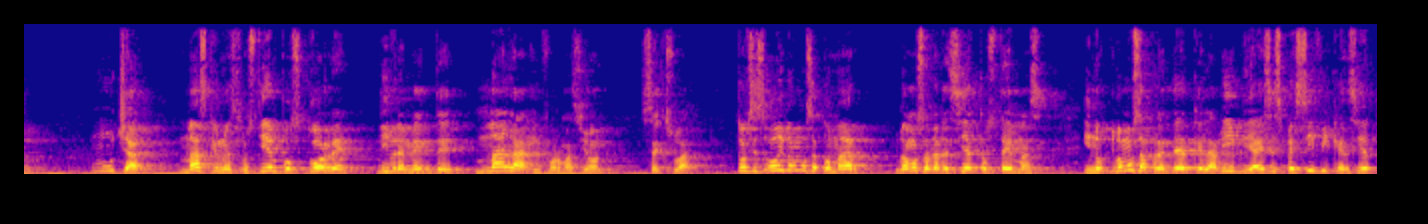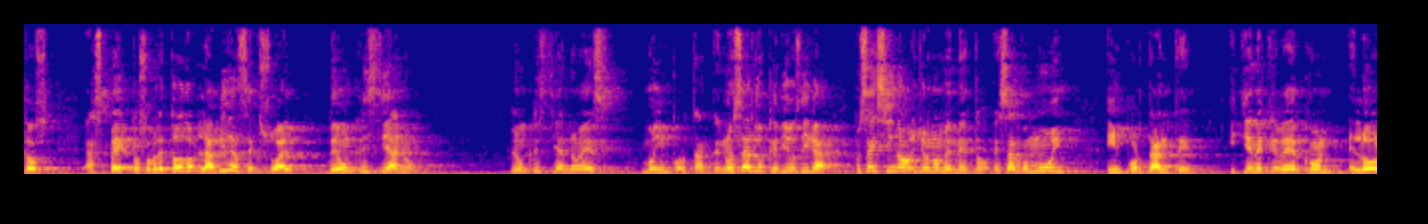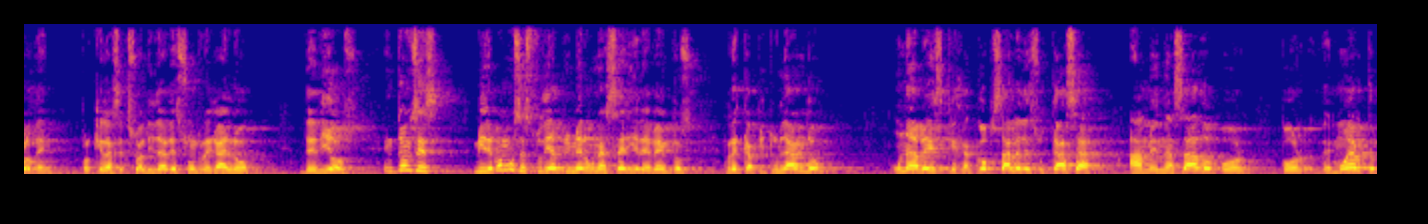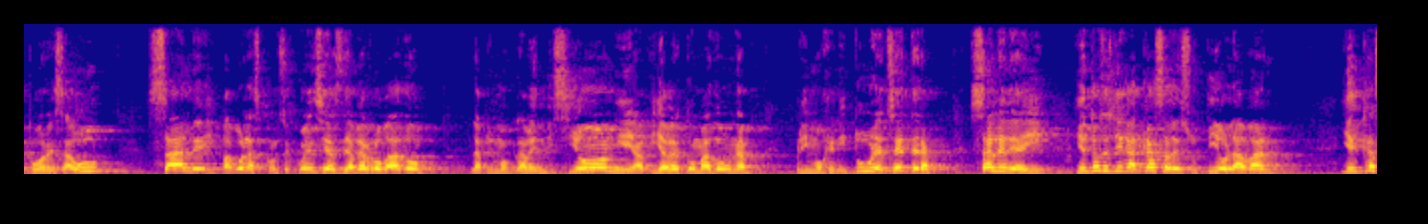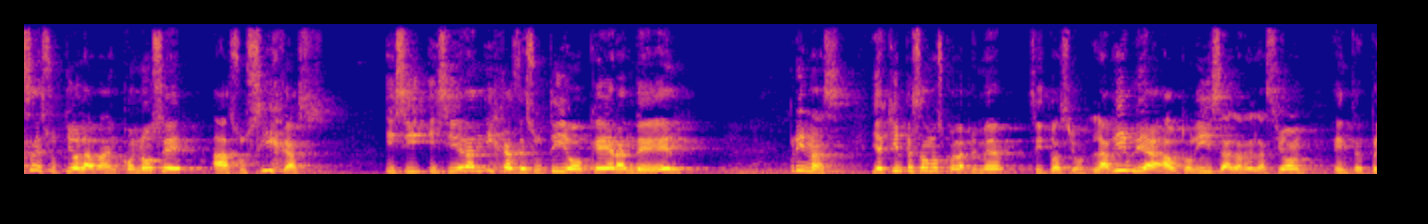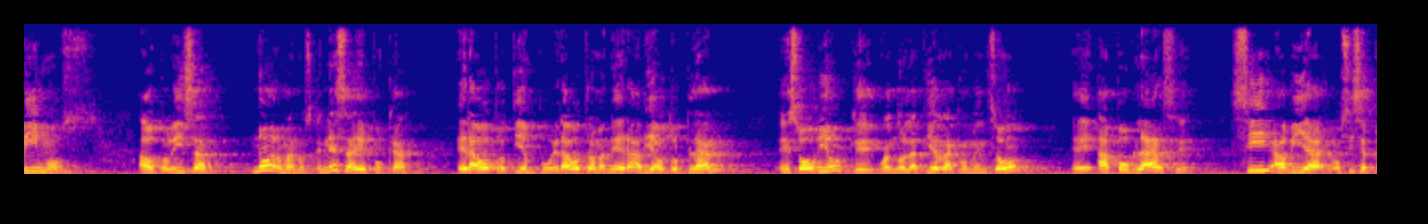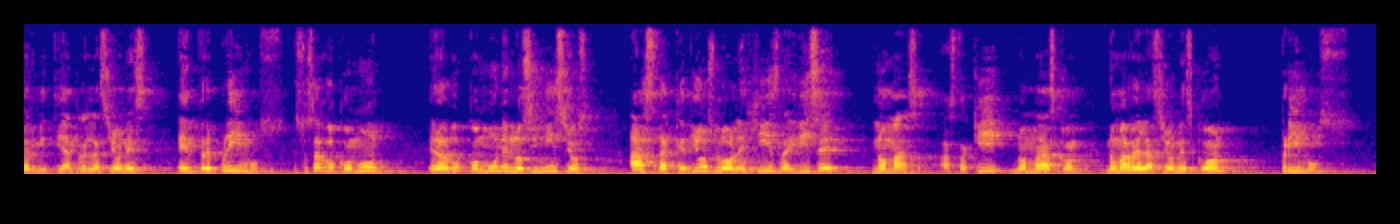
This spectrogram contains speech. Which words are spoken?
Mucha, más que en nuestros tiempos, corre libremente mala información sexual. Entonces, hoy vamos a tomar y vamos a hablar de ciertos temas y, vamos a aprender que la Biblia es específica en ciertos aspectos, sobre todo la vida sexual de un cristiano, de un cristiano es muy importante. No es algo que Dios diga, pues ahí sí no, yo no me meto. Es algo muy importante y tiene que ver con el orden, porque la sexualidad es un regalo de Dios. Entonces, mire, vamos a estudiar primero una serie de eventos recapitulando una vez que Jacob sale de su casa amenazado por, por de muerte por Esaú, sale y pagó las consecuencias de haber robado la, la bendición y, y haber tomado una primogenitura, etcétera, sale de ahí y entonces llega a casa de su tío Labán. Y en casa de su tío Labán conoce a sus hijas. Y si, y si eran hijas de su tío, ¿qué eran de él? Primas. Y aquí empezamos con la primera situación. La Biblia autoriza la relación entre primos, autoriza, no hermanos, en esa época era otro tiempo, era otra manera, había otro plan. Es obvio que cuando la tierra comenzó, eh, a poblarse, sí había o sí se permitían relaciones entre primos. Esto es algo común, era algo común en los inicios, hasta que Dios lo legisla y dice, no más, hasta aquí, no más, con, no más relaciones con primos,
